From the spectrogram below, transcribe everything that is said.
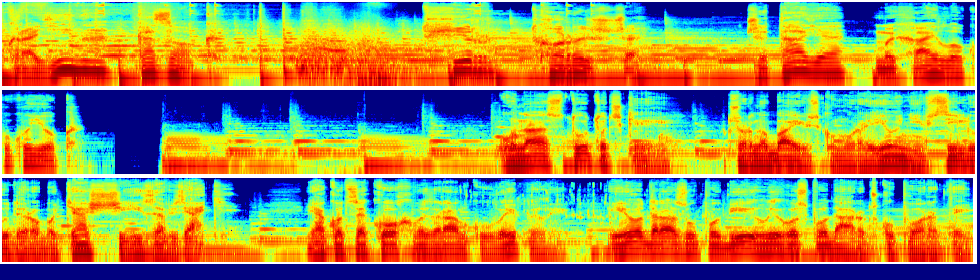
Україна казок. Тхір Тхорище. Читає Михайло Кукуюк. У нас туточки, в Чорнобаївському районі, всі люди роботящі і завзяті. Як оце кохви зранку випили і одразу побігли господарочку порати.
